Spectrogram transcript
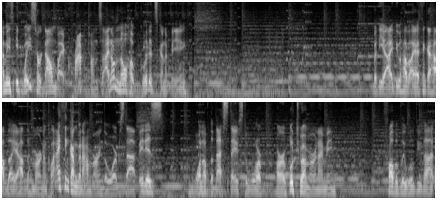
I mean, it weighs her down by a crap ton, so I don't know how good it's gonna be. But yeah, I do have, I think I have the, I have the Hammer and I think I'm gonna Hammer in the Warp Staff. It is one of the best staves to Warp, or to Hammer, I mean. Probably will do that.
